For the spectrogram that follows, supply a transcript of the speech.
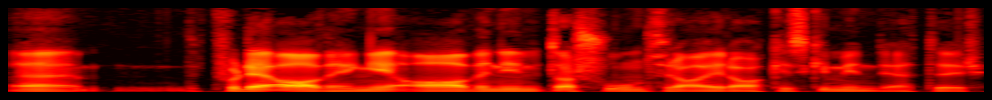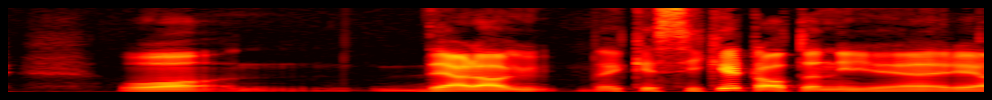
Eh, for det er avhengig av en invitasjon fra irakiske myndigheter. Og det er da ikke sikkert at den nye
